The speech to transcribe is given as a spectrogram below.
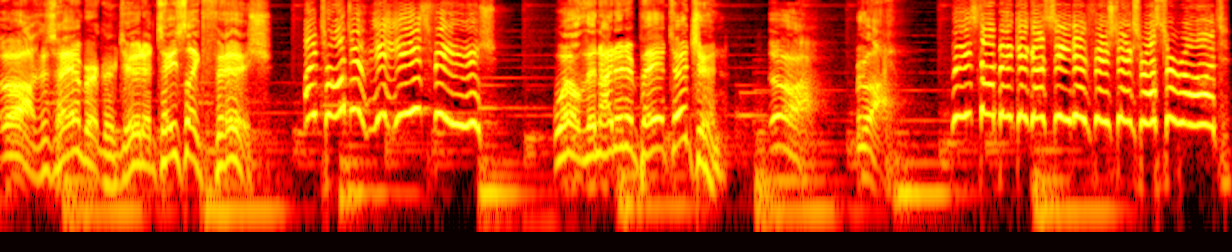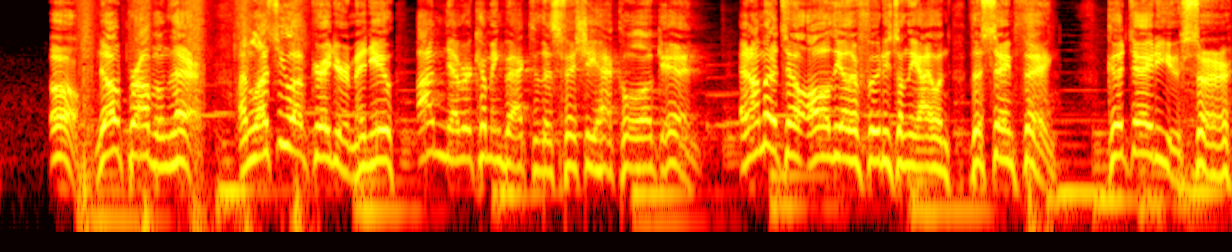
Oh, this hamburger, dude, it tastes like fish. I told you, it is fish. Well, then I didn't pay attention. Ugh. Blah. Please stop making us eat at Fish Sticks restaurant. Oh, no problem there. Unless you upgrade your menu, I'm never coming back to this fishy heckle again. And I'm gonna tell all the other foodies on the island the same thing. Good day to you, sir.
